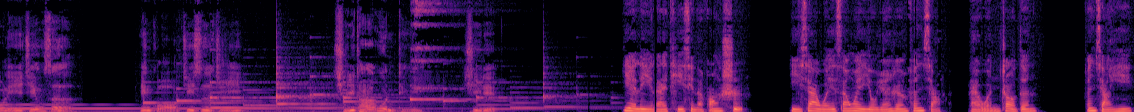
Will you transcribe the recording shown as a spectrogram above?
摩尼精舍因果记事集其他问题系列，业力来提醒的方式，以下为三位有缘人分享。来文照灯，分享一：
